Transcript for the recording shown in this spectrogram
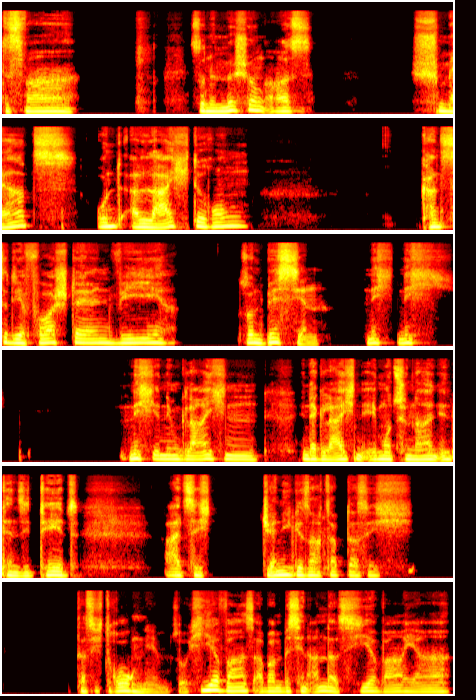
Das war so eine Mischung aus Schmerz und Erleichterung. Kannst du dir vorstellen, wie so ein bisschen, nicht, nicht, nicht in dem gleichen, in der gleichen emotionalen Intensität, als ich Jenny gesagt habe, dass ich dass ich Drogen nehme. So, hier war es aber ein bisschen anders. Hier war ja,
